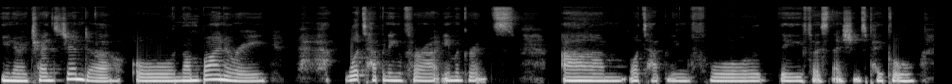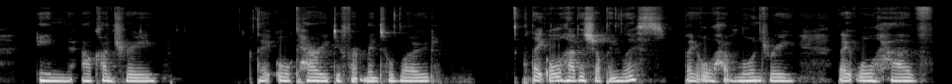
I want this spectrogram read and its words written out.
you know, transgender or non-binary, what's happening for our immigrants, um, what's happening for the First Nations people in our country, they all carry different mental load. They all have a shopping list. They all have laundry. They all have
